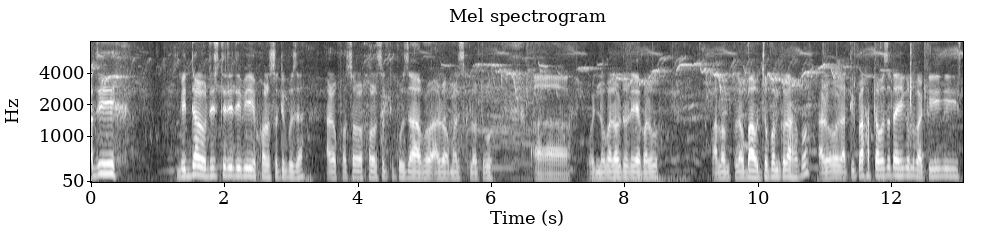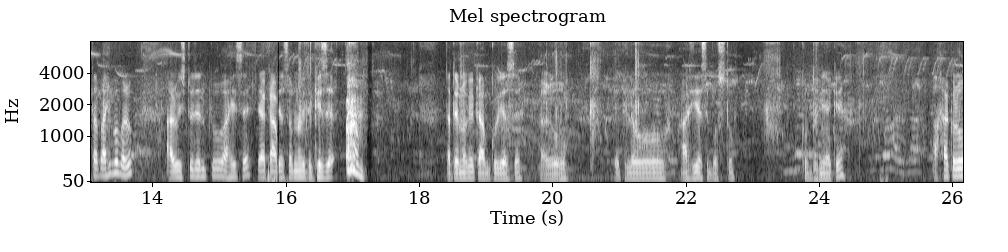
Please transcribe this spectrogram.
আজি বিদ্যাৰ অধিষ্ঠিতি দেৱী সৰস্বতী পূজা আৰু সৰস্বতী পূজা আৰু আমাৰ স্কুলতো অন্যবাৰৰ দৰে এবাৰো পালন কৰা বা উদযাপন কৰা হ'ব আৰু ৰাতিপুৱা সাতটা বজাত আহি গ'লোঁ বাকী ষ্টাফ আহিব বাৰু। আৰু ষ্টুডেণ্টটো আহিছে সেয়া কাম আপোনালোকে দেখিছে। তাত তেওঁলোকে কাম কৰি আছে আৰু এইফালেও আহি আছে বস্তু খুব ধুনীয়াকৈ। আশা কৰোঁ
